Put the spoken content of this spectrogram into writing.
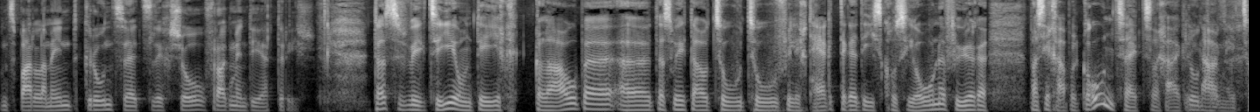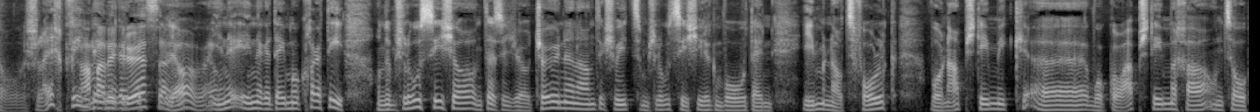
und das Parlament grundsätzlich schon fragmentierter ist. Das wird sein und ich glaube, äh, das wird auch zu, zu vielleicht härteren Diskussionen führen, was ich aber grundsätzlich eigentlich gar nicht so schlecht finde. Kann man begrüßen. Ja, in, in, einer Demokratie. Und am Schluss ist ja, und das ist ja das Schöne an der Schweiz, am Schluss ist irgendwo dann immer noch das Volk, wo eine Abstimmung, äh, wo abstimmen kann und so,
